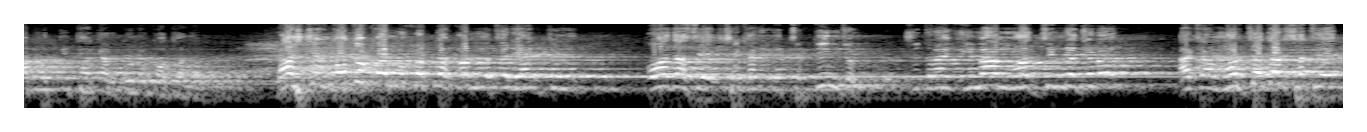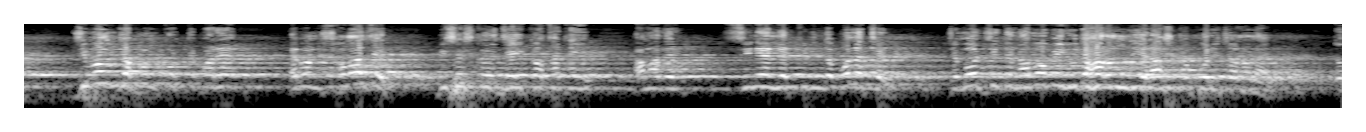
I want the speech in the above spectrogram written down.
আপত্তি থাকার কোনো কথা নেই। রাষ্ট্রের কত কর্মকর্তা, কর্মচারী, একজন পদ আছে, সেখানে নিচ্ছে তিনজন। সুতরাং ইমাম মসজিদরা যেন একটা মর্যাদার সাথে জীবনযাপন করতে পারে এবং সমাজের বিশেষ করে যেই কথাটি আমাদের সিনিয়র নেতৃবৃন্দ বলেছেন, যে মসজিদে নবমীর উদাহরণ দিয়ে রাষ্ট্র পরিচালনায়। তো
